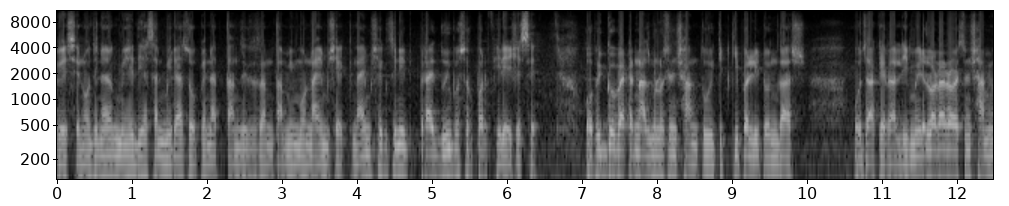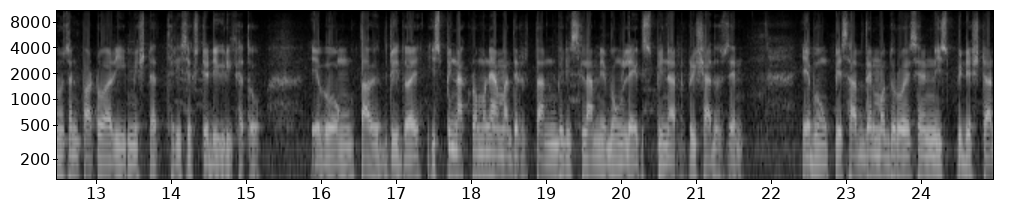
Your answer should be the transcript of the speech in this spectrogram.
পেয়েছেন। অধিনায়ক মেহেদি হাসান মিরাজ, ওপেনার তানজিদ হাসান, তামিম ও নাইম শেখ। নাইম শেখ যিনি প্রায় দুই বছর পর ফিরে এসেছে। অভিজ্ঞ batter Najmul Hossain Shanto wicket keeper Liton Das ও জাকের আলী। মিডল অর্ডারে রয়েছেন Shamim Hossain Patwari, mister three sixty degree খ্যাত এবং তাহিদ হৃদয়। স্পিন আক্রমণে আমাদের তানভীর ইসলাম এবং লেগ স্পিনার রিশাদ হোসেন এবং পেসারদের মধ্যে রয়েছেন speed star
